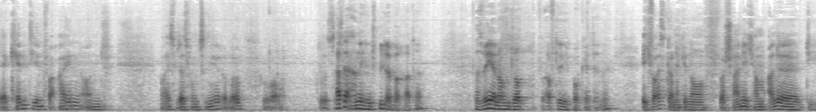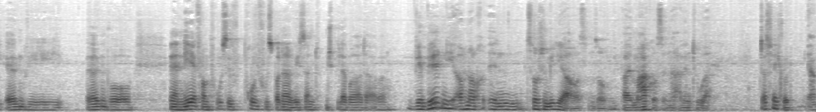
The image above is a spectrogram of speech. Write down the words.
Der kennt den Verein und weiß, wie das funktioniert, aber ja, so. Hat er eigentlich einen Spielerberater? Das wäre ja noch ein Job, auf den ich Bock hätte, ne? Ich weiß gar nicht genau. Wahrscheinlich haben alle, die irgendwie irgendwo in der Nähe vom Profi- Profifußball unterwegs sind, einen Spielerberater, aber Wir bilden die auch noch in Social Media aus und so, bei Markus in der Agentur. das finde ich gut. Ja,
